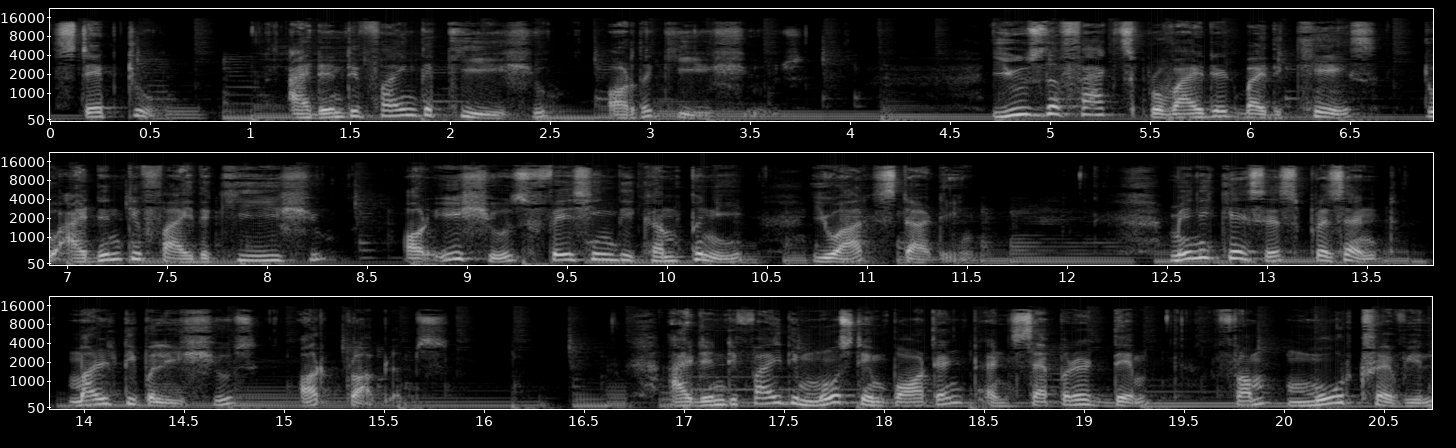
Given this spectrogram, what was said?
Step 2 Identifying the key issue or the key issues. Use the facts provided by the case to identify the key issue or issues facing the company you are studying. Many cases present multiple issues or problems. Identify the most important and separate them from more trivial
